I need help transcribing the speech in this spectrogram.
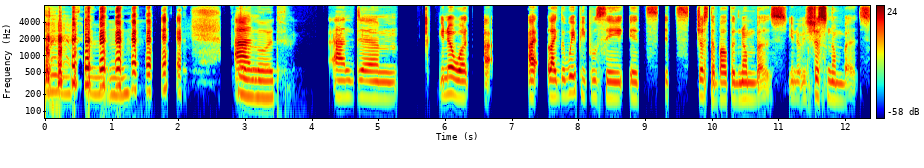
Mm. oh and Lord. and um you know what I, I like the way people say it's it's just about the numbers you know it's just numbers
